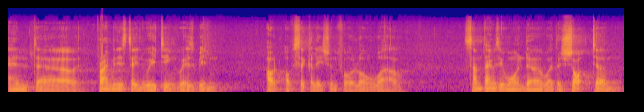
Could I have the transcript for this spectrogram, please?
and uh, prime minister in waiting who has been out of circulation for a long while, sometimes you wonder whether short-term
